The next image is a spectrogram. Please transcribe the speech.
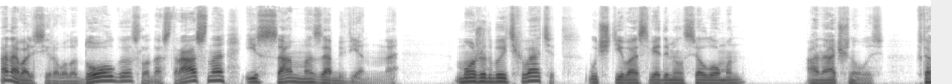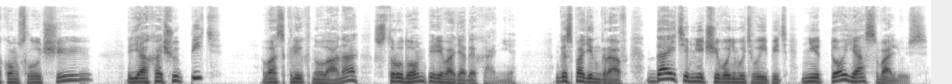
Она вальсировала долго, сладострастно и самозабвенно. «Может быть, хватит?» — учтиво осведомился Ломан. Она очнулась. «В таком случае я хочу пить!» — воскликнула она, с трудом переводя дыхание. «Господин граф, дайте мне чего-нибудь выпить, не то я свалюсь».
